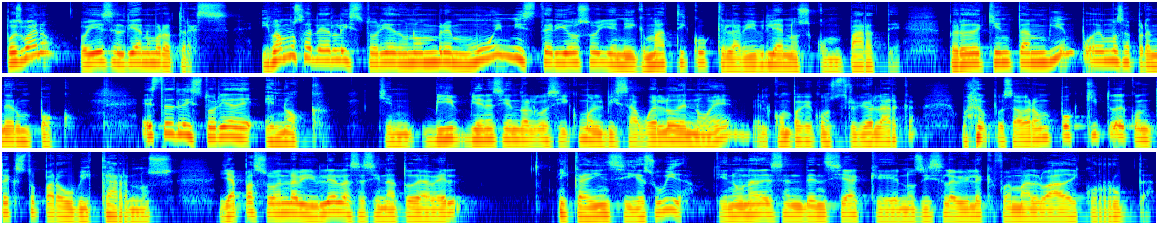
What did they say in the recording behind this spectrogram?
Pues bueno, hoy es el día número 3 y vamos a leer la historia de un hombre muy misterioso y enigmático que la Biblia nos comparte, pero de quien también podemos aprender un poco. Esta es la historia de Enoch, quien viene siendo algo así como el bisabuelo de Noé, el compa que construyó el arca. Bueno, pues habrá un poquito de contexto para ubicarnos. Ya pasó en la Biblia el asesinato de Abel, y Caín sigue su vida. Tiene una descendencia que nos dice la Biblia que fue malvada y corrupta.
